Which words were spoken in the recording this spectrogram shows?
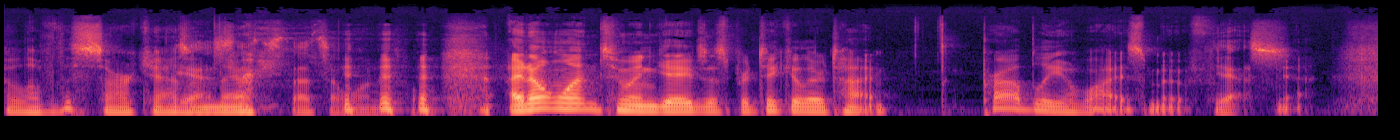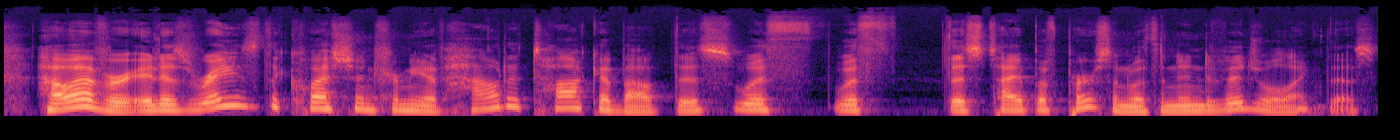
I love the sarcasm yes, there. that's, that's a wonderful. I don't want to engage this particular time. Probably a wise move. yes. Yeah. However, it has raised the question for me of how to talk about this with with this type of person, with an individual like this.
